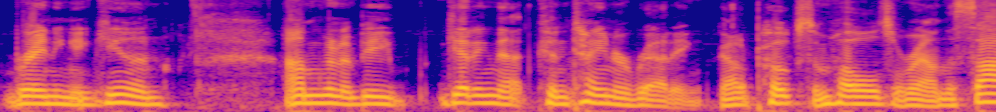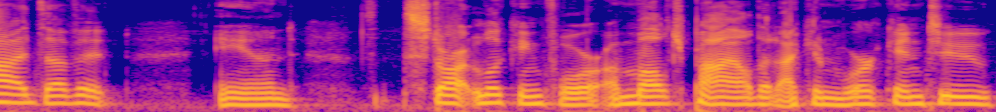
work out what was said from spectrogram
raining again, I'm going to be getting that container ready. Got to poke some holes around the sides of it and start looking for a mulch pile that I can work into.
